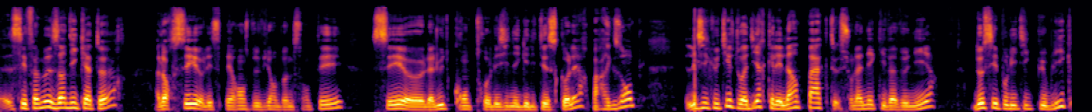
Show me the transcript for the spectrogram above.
euh, ces fameux indicateurs. Alors c'est euh, l'espérance de vie en bonne santé, c'est euh, la lutte contre les inégalités scolaires, par exemple. L'exécutif doit dire quel est l'impact sur l'année qui va venir de ces politiques publiques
